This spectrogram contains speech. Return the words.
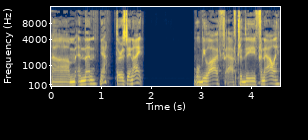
Um, and then yeah, Thursday night we'll be live after the finale.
